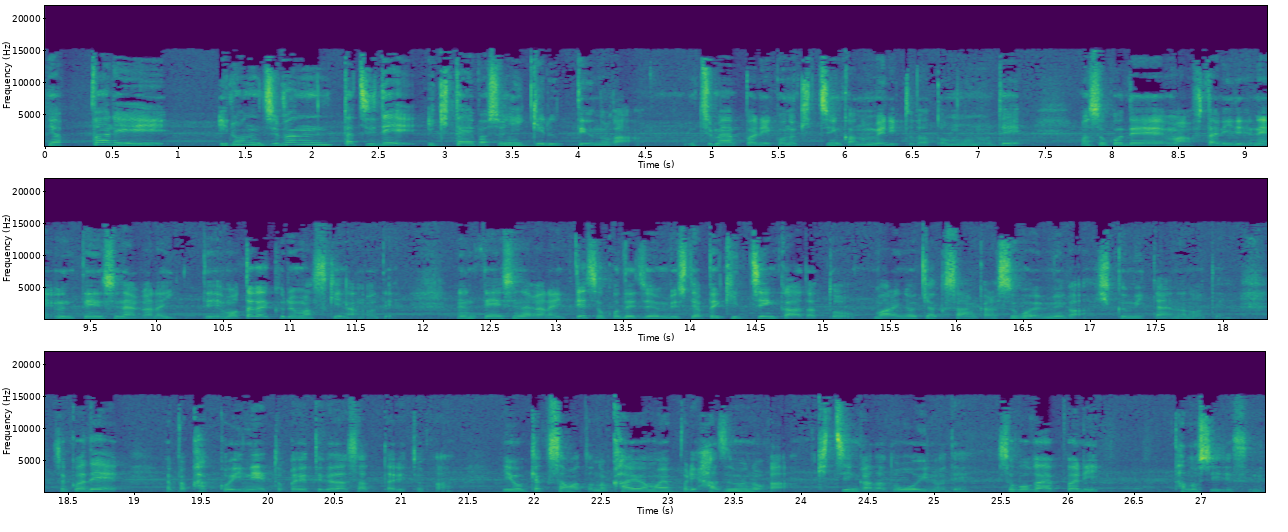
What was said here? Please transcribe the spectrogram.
やっぱりいろんな自分たちで行きたい場所に行けるっていうのが一番やっぱりこのキッチンカーのメリットだと思うので、まあ、そこでまあ2人でね運転しながら行って、お互い車好きなので運転しながら行ってそこで準備してやっぱりキッチンカーだと周りのお客さんからすごい目が引くみたいなのでそこでやっぱかっこいいねとか言ってくださったりとかいうお客様との会話もやっぱり弾むのがキッチンカーだと多いのでそこがやっぱり楽しいですね。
